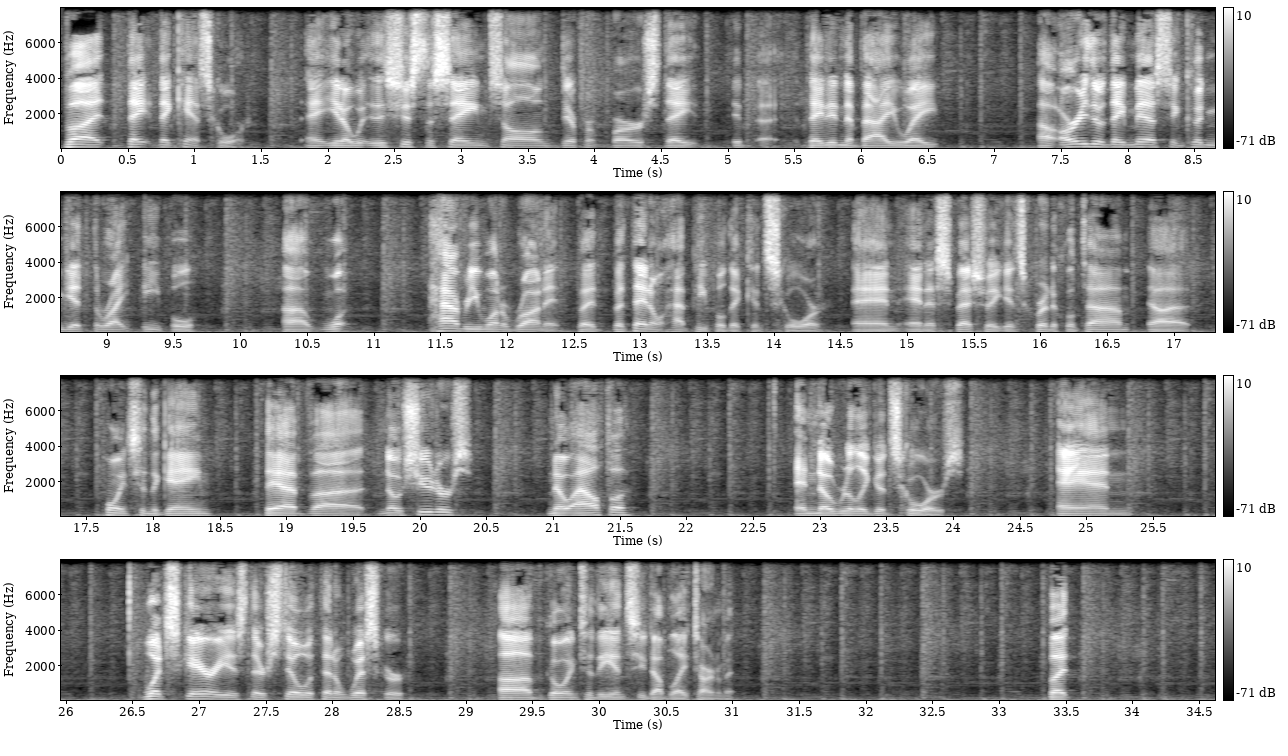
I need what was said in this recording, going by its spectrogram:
but they they can't score. And, you know, it's just the same song, different verse. They it, uh, they didn't evaluate, uh, or either they missed and couldn't get the right people. Uh, what, however you want to run it, but but they don't have people that can score, and and especially against critical time uh, points in the game. They have uh, no shooters, no alpha, and no really good scores. And what's scary is they're still within a whisker of going to the NCAA tournament. But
